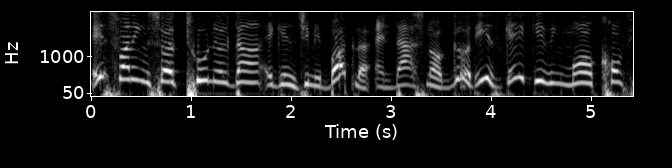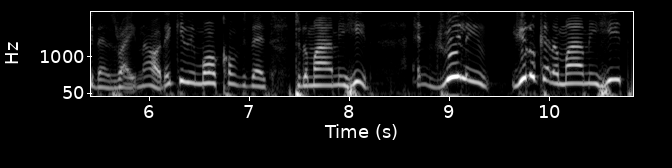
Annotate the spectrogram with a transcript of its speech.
he's finding himself 2 0 down against Jimmy Butler, and that's not good. He's giving more confidence right now. They're giving more confidence to the Miami Heat. And really, you look at the Miami Heat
